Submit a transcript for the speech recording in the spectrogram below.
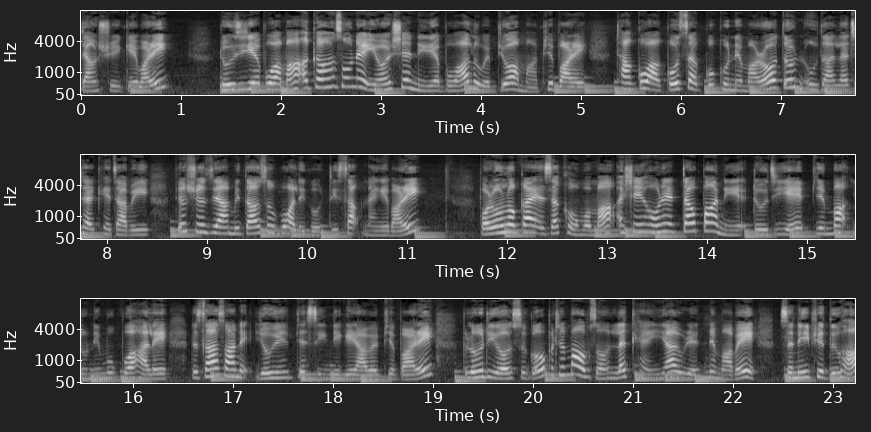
ပြောင်းရွှေ့ခဲ့ပါတယ်။ ဒိုဂျီရဲ့ဘဝမှာအကောင်းဆုံးနဲ့ရောရှက်နေတဲ့ဘဝလိုပဲပြောရမှာဖြစ်ပါတယ်။1996ခုနှစ်မှာတော့သူတို့ဦးသားလက်ထပ်ခဲ့ကြပြီးပျော်ရွှင်စရာမိသားစုဘဝလေးကိုတည်ဆောက်နိုင်ခဲ့ပါတယ်။ဘောလုံးလောကရဲ့ဇက်ခုံပေါ်မှာအရှိန်ဟုန်နဲ့တောက်ပနေတဲ့ဒိုကြီးရဲ့ပြင်ပလူနေမှုဘဝဟာလည်းတစားစားနဲ့ရိုးရင်းပျက်စီးနေကြတာပဲဖြစ်ပါတယ်။ဘလွန်ဒီယောစုကိုပထမဆုံးလက်ခံရယူတဲ့နှစ်မှာပဲဇနီးဖြစ်သူဟာ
